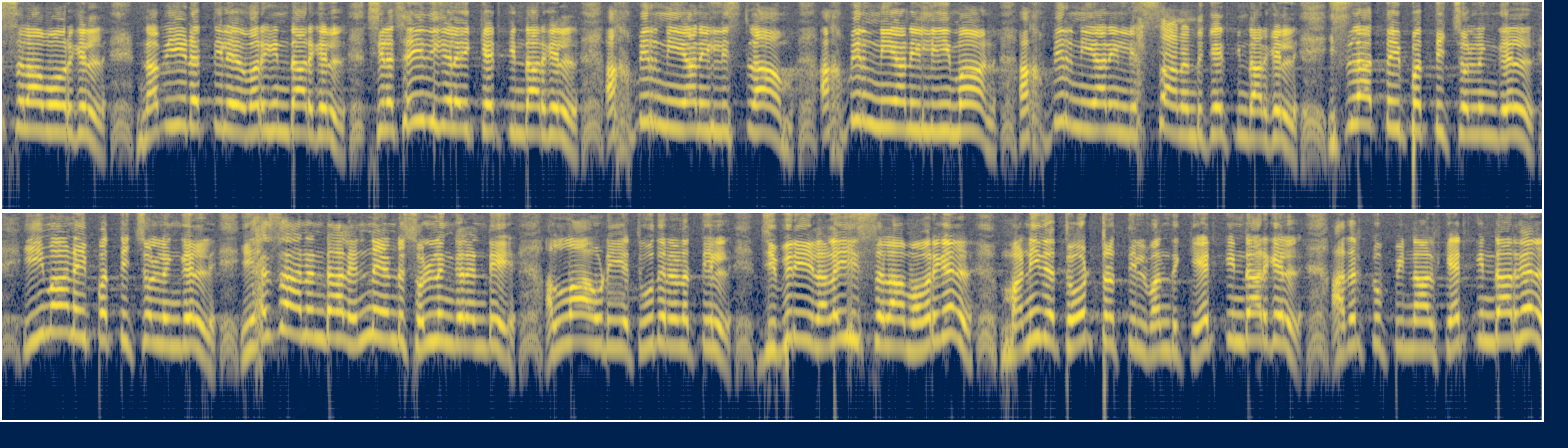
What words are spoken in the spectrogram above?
இஸ்லாம் அவர்கள் அவர்கள் நவீனத்திலே வருகின்றார்கள் சில செய்திகளை கேட்கின்றார்கள். அக்பிர் நியானில் இஸ்லாம் அக்பிர் நியானில் ஈமான் அக்பிர் நியானில் இஹ்சான் என்று கேட்கின்றார்கள். இஸ்லாத்தை பற்றி சொல்லுங்கள் ஈமானை பற்றி சொல்லுங்கள் இஹ்சான் என்றால் என்ன என்று சொல்லுங்கள் என்று அல்லாஹுடைய தூதரிடத்தில் ஜிப்ரீல் அலை இஸ்லாம் அவர்கள் மனித தோற்றத்தில் வந்து கேட்கின்றார்கள். அதற்கு பின்னால் கேட்கின்றார்கள்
